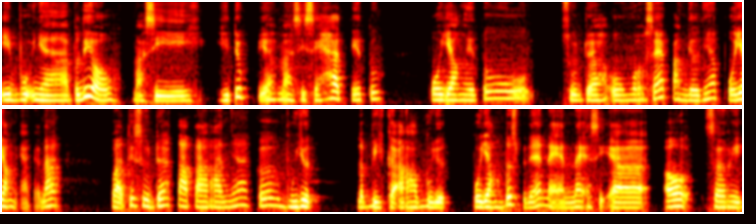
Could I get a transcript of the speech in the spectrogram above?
ibunya beliau masih hidup ya masih sehat itu. Poyang itu sudah umur saya panggilnya Poyang ya karena berarti sudah tatarannya ke buyut lebih ke arah buyut Puyang tuh sebenarnya nenek sih uh, oh sorry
